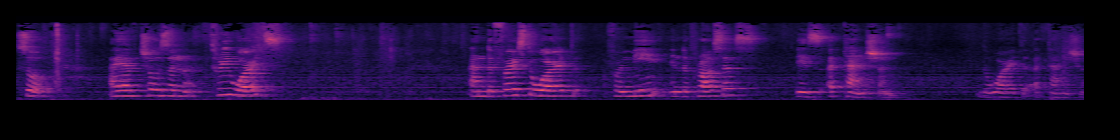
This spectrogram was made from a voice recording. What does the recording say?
So, I have chosen three words, and the first word for me in the process is attention. The word attention.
